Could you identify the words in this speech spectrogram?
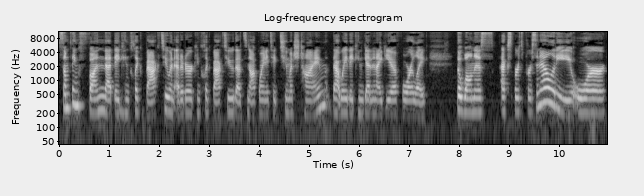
something fun that they can click back to, an editor can click back to that's not going to take too much time, that way they can get an idea for like the wellness expert's personality or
